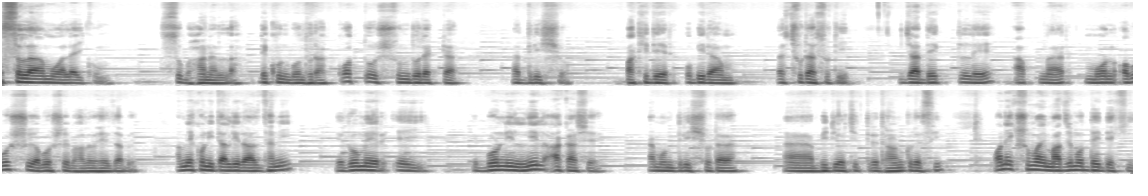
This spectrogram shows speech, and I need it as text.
আসসালামু আলাইকুম। সুবহান আল্লাহ দেখুন বন্ধুরা, কত সুন্দর একটা দৃশ্য। পাখিদের অবিরাম ছুটাছুটি, যা দেখলে আপনার মন অবশ্যই অবশ্যই ভালো হয়ে যাবে। আমি এখন ইতালির রাজধানী, রোমের এই বর্ণিল নীল আকাশে এমন দৃশ্যটা ভিডিও চিত্রে ধারণ করেছি। অনেক সময় মাঝে মধ্যেই দেখি,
